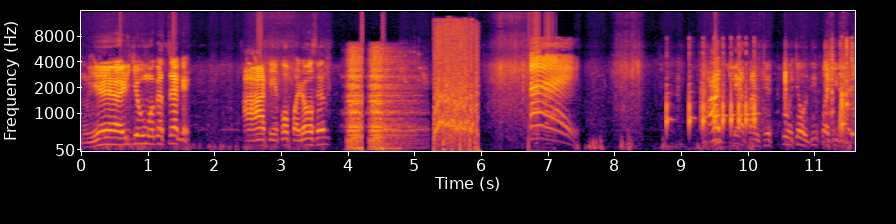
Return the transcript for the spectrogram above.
હું એ અડી જેવું મગજ છે કે? આ ટેકો પડ્યો છે ને. તાન તો ચૌથી પહોંચી જાય.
